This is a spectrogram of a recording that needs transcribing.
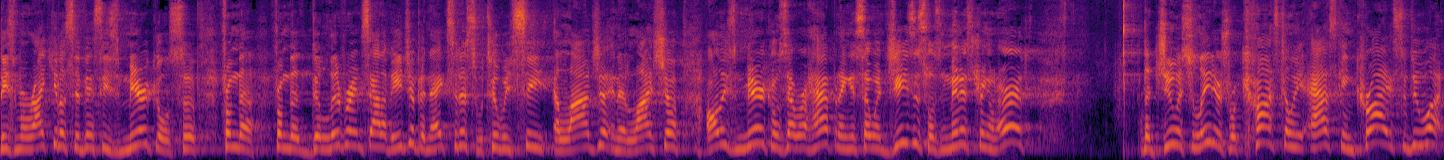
these miraculous events, these miracles. So from the, from the deliverance out of Egypt in Exodus until we see Elijah and Elisha, all these miracles that were happening. And so when Jesus was ministering on earth, the Jewish leaders were constantly asking Christ to do what?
